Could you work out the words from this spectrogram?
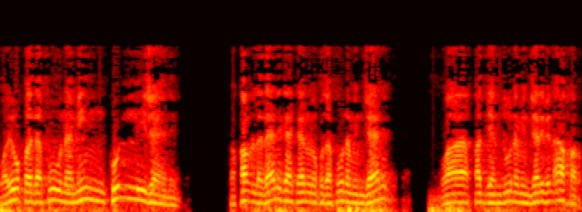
ويقذفون من كل جانب. فقبل ذلك كانوا يقذفون من جانب وقد ينجون من جانب آخر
